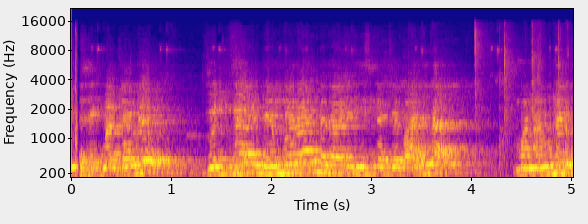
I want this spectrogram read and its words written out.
ఈ సెగ్మెంట్లో జగిత్యాల నెంబర్ వన్ మెజార్టీ తీసుకొచ్చే బాధ్యత మనందరూ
